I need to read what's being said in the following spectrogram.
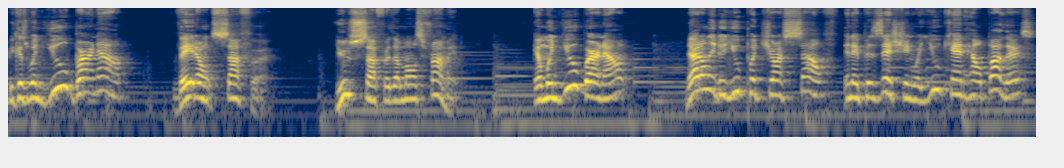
Because when you burn out, they don't suffer. You suffer the most from it. And when you burn out, not only do you put yourself in a position where you can't help others,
